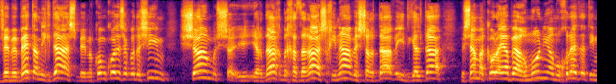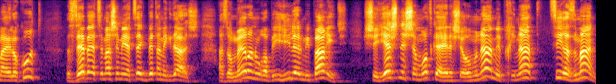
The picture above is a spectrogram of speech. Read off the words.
ובבית המקדש, במקום קודש הקודשים, שם ש... ירדה בחזרה השכינה ושרתה והתגלתה, ושם הכל היה בהרמוניה מוחלטת עם האלוקות, זה בעצם מה שמייצג בית המקדש. אז אומר לנו רבי הלל מפריץ', שיש נשמות כאלה שאומנם מבחינת ציר הזמן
